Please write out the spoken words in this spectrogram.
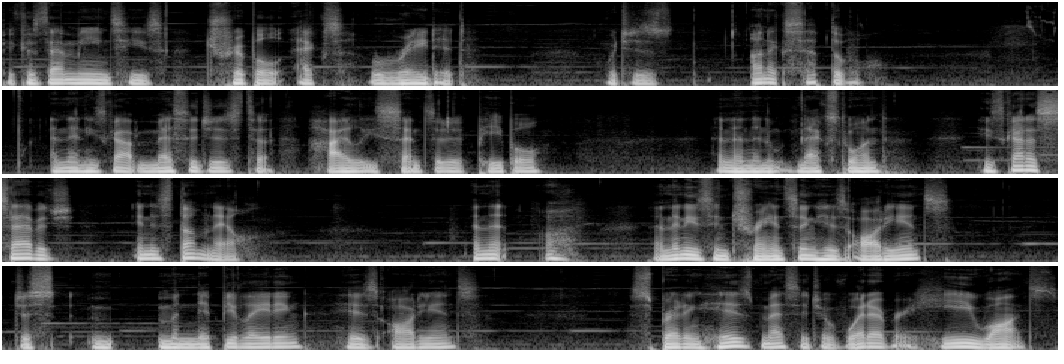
because that means he's triple X rated, which is unacceptable. And then he's got messages to highly sensitive people. And then the next one, he's got a savage in his thumbnail. And then, oh, and then he's entrancing his audience, just m- manipulating his audience, spreading his message of whatever he wants.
